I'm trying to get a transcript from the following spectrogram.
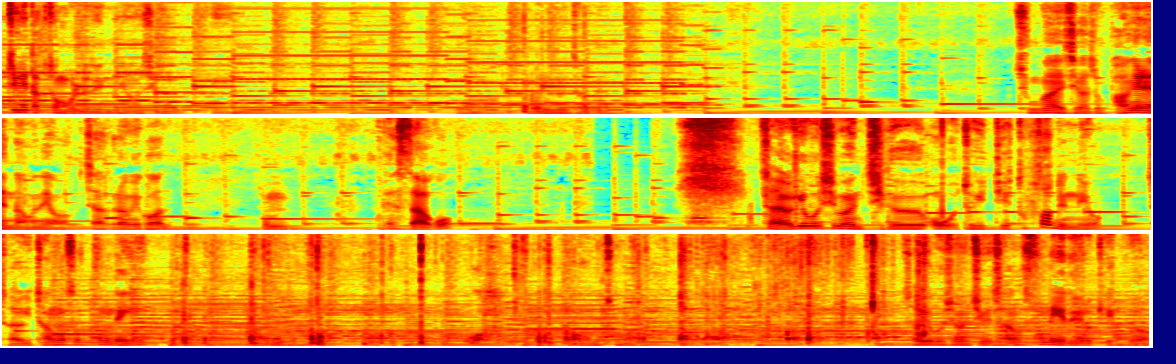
멋지게 딱정벌레도 있네요 지금. 여기. 와 먹는 장면. 중간에 제가 좀 방해를 했나 보네요. 자 그럼 이건 좀 패스하고. 자 여기 보시면 지금 오 저기 뒤에 톱사도 있네요. 자 여기 장석풍뎅이. 우와 와 엄청 많아. 자 여기 보시면 지금 장석풍뎅이도 이렇게 있고요.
